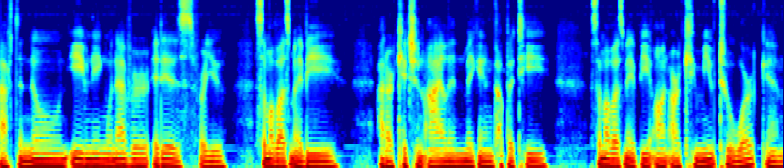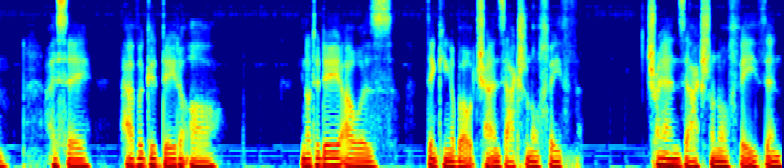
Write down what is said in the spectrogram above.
afternoon, evening, whenever it is for you. Some of us may be at our kitchen island making a cup of tea. Some of us may be on our commute to work and I say have a good day to all. You know, today I was thinking about transactional faith transactional faith and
